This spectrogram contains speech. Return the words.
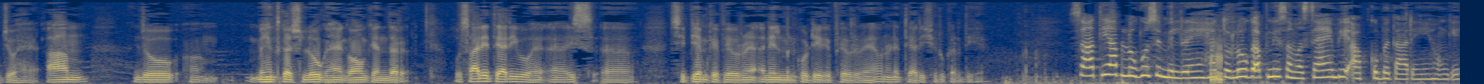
जो है, आम, जो मेहनतकश लोग हैं गाँव के अंदर, वो सारी तैयारी वो है इस सीपीएम के फेवर में, अनिल मनकोटिया के फेवर में है, उन्होंने तैयारी शुरू कर दी है। साथ ही आप लोगों से मिल रहे हैं तो लोग अपनी समस्याएँ भी आपको बता रहे होंगे।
